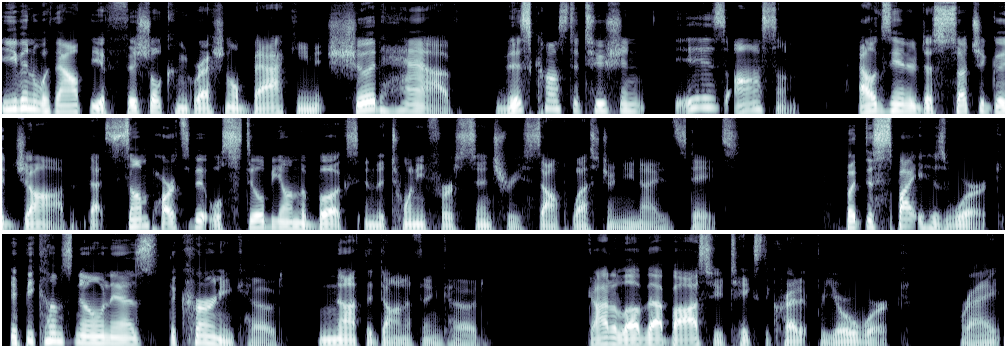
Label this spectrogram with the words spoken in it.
Even without the official congressional backing it should have, this Constitution is awesome. Alexander does such a good job that some parts of it will still be on the books in the 21st century southwestern United States. But despite his work, it becomes known as the Kearny Code, not the Doniphan Code. Gotta love that boss who takes the credit for your work, right?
